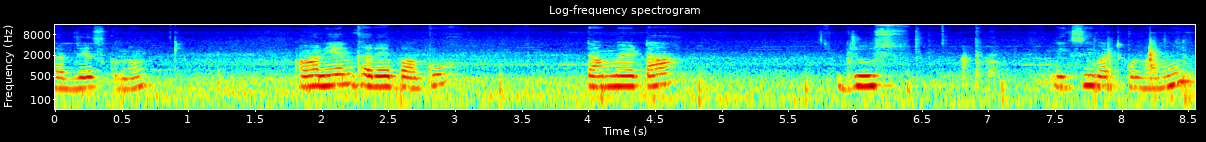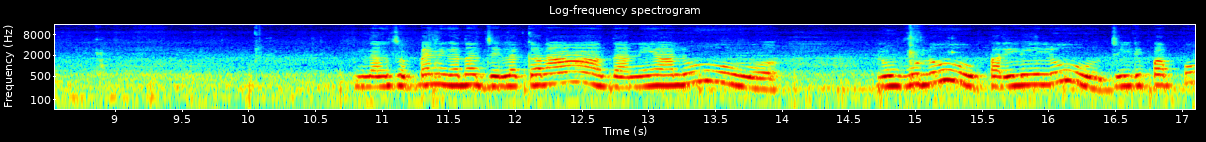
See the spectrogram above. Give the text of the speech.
కట్ చేసుకున్నాం ఆనియన్ కరివేపాకు టమాటా జ్యూస్ మిక్సీ పట్టుకున్నాము. నాకు చెప్పాను కదా జీలకర్ర ధనియాలు నువ్వులు పల్లీలు జీడిపప్పు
